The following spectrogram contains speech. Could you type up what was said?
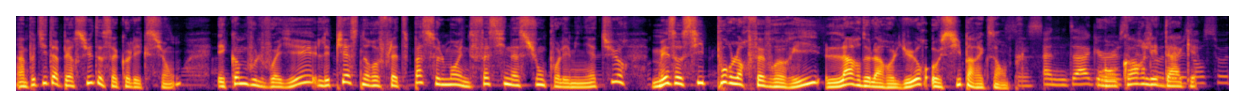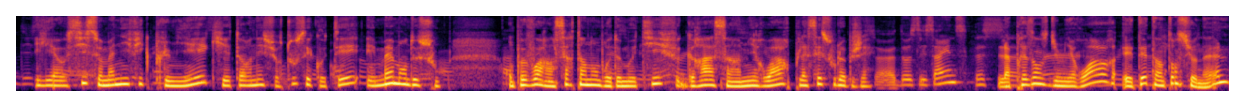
un petit aperçu de sa collection. Et comme vous le voyez, les pièces ne reflètent pas seulement une fascination pour les miniatures, mais aussi pour l'orfèvrerie, l'art de la reliure aussi par exemple. Ou encore les dagues. Il y a aussi ce magnifique plumier qui est orné sur tous ses côtés et même en dessous on peut voir un certain nombre de motifs grâce à un miroir placé sous l'objet. La présence du miroir était intentionnelle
